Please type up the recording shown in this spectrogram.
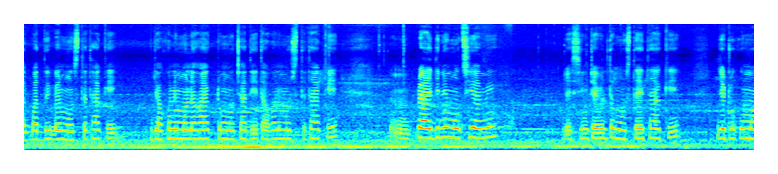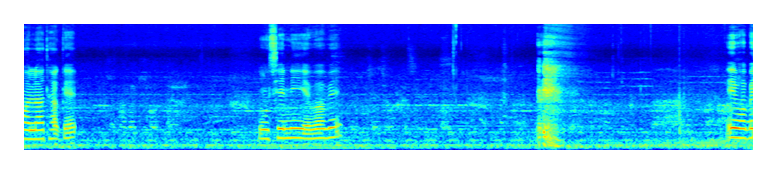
একবার দুইবার মুছতে থাকি। যখনই মনে হয় একটু মোছা দিই তখন মুছতে থাকি। প্রায় দিনই মুছি আমি। ড্রেসিং টেবিল তো মুছতেই থাকি। যেটুকু ময়লা থাকে, মুছে নিই এভাবে। এভাবে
